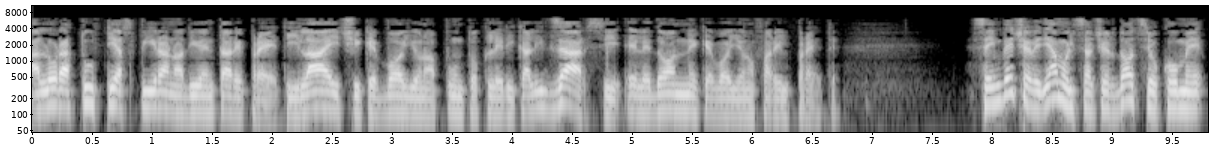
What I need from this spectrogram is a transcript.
allora tutti aspirano a diventare preti, i laici che vogliono appunto clericalizzarsi e le donne che vogliono fare il prete. Se invece vediamo il sacerdozio come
